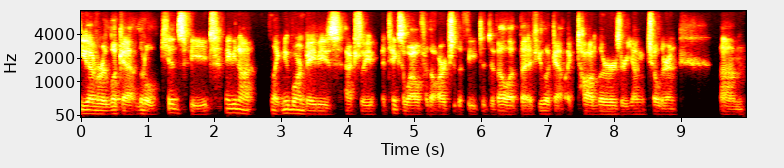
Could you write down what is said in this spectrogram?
if you ever look at little kids feet maybe not like newborn babies actually it takes a while for the arch of the feet to develop but if you look at like toddlers or young children um,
